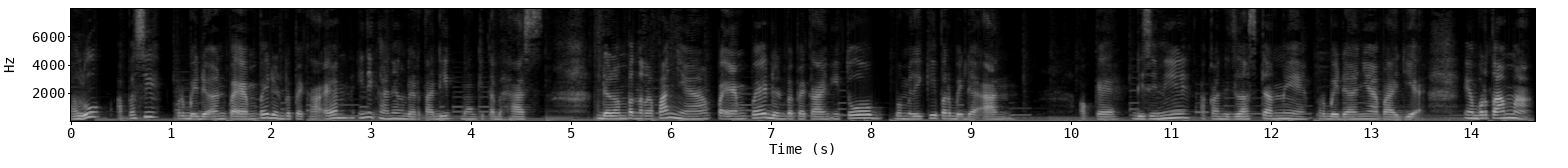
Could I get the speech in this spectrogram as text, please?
Lalu, apa sih perbedaan PMP dan PPKN? Ini kan yang dari tadi mau kita bahas. Dalam penerapannya, PMP dan PPKN itu memiliki perbedaan. Oke, di sini akan dijelaskan nih perbedaannya apa aja. Yang pertama,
